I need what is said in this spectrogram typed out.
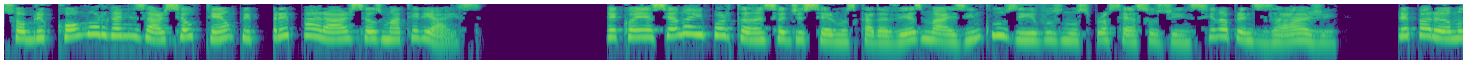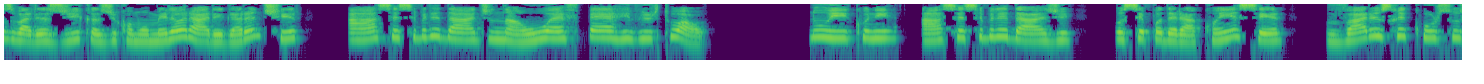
sobre como organizar seu tempo e preparar seus materiais. Reconhecendo a importância de sermos cada vez mais inclusivos nos processos de ensino-aprendizagem, preparamos várias dicas de como melhorar e garantir a acessibilidade na UFPR Virtual. No ícone Acessibilidade, você poderá conhecer vários recursos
